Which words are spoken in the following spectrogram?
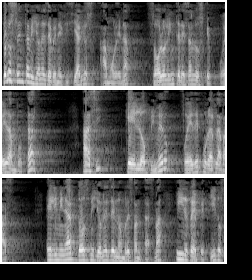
De los 30 millones de beneficiarios, a Morena solo le interesan los que puedan votar. Así que lo primero fue depurar la base, eliminar 2 millones de nombres fantasma y repetidos.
